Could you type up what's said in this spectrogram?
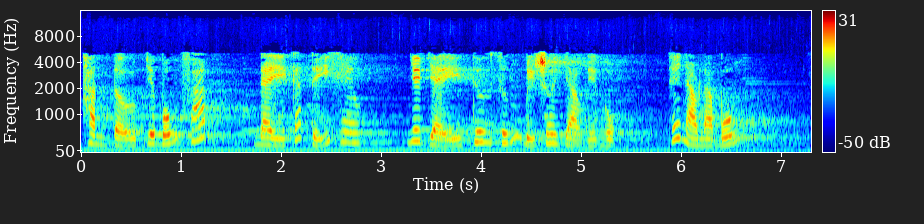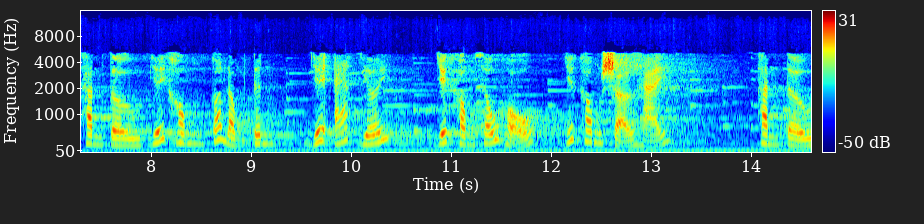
Thành tựu với bốn pháp, này các tỷ kheo, như vậy tương xứng bị rơi vào địa ngục. Thế nào là bốn? Thành tựu với không có lòng tin, với ác giới, với không xấu hổ, với không sợ hãi. Thành tựu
